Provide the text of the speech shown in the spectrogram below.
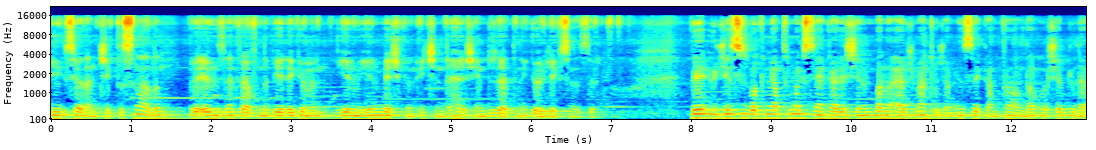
Bilgisayardan çıktısını alın ve evinizin etrafında bir yere gömün. 20-25 gün içinde her şeyin düzeldiğini göreceksinizdir. Ve ücretsiz bakım yaptırmak isteyen kardeşlerim bana Ercüment Hocam Instagram kanalından ulaşabilirler.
